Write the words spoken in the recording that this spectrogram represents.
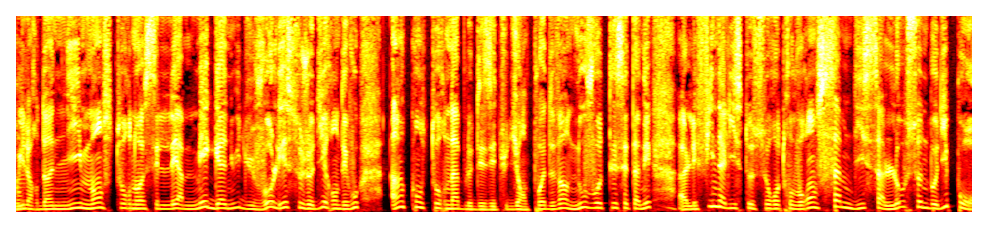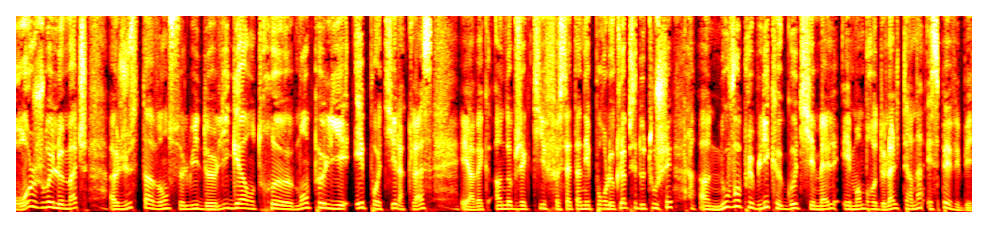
Oui, lors d'un immense tournoi scellé à méga nuit du volet ce jeudi. Rendez-vous incontournable des étudiants poitevins. Nouveauté cette année, euh, les finalistes se retrouveront samedi à Lawson Body pour rejouer le match juste avant celui de Liga entre Montpellier et Poitiers, la classe. Et avec un objectif cette année pour le club, c'est de toucher un nouveau public. Gauthier Mel est membre de l'Alternat SPVB.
